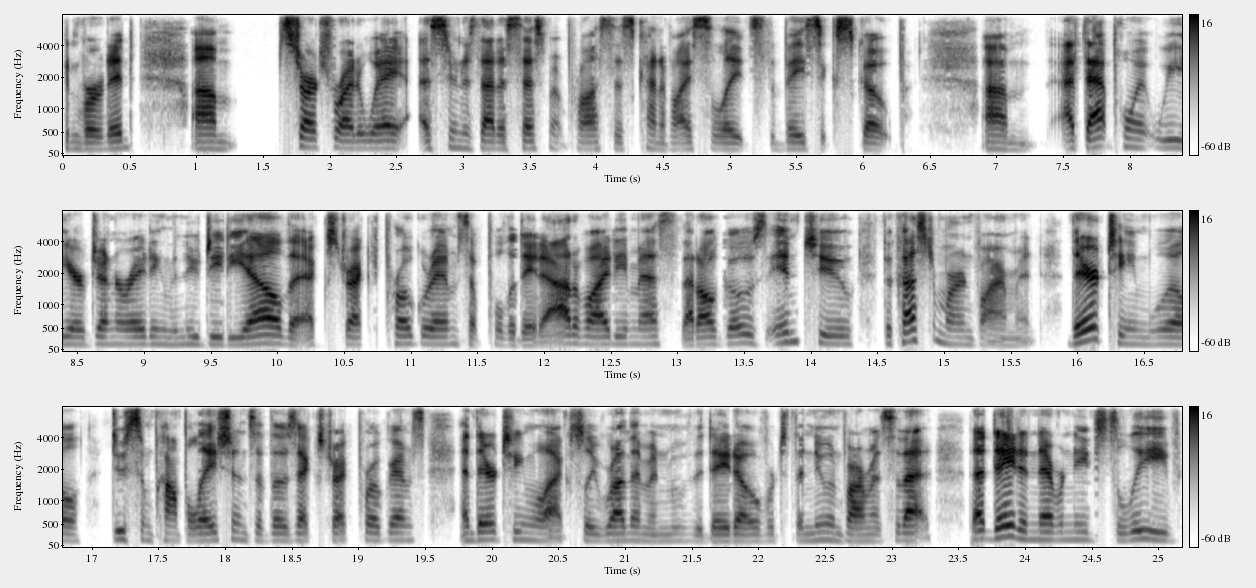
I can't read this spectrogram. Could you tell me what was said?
converted, um, starts right away as soon as that assessment process kind of isolates the basic scope. Um, at that point, we are generating the new DDL, the extract programs that pull the data out of IDMS. That all goes into the customer environment. Their team will do some compilations of those extract programs, and their team will actually run them and move the data over to the new environment. So that that data never needs to leave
